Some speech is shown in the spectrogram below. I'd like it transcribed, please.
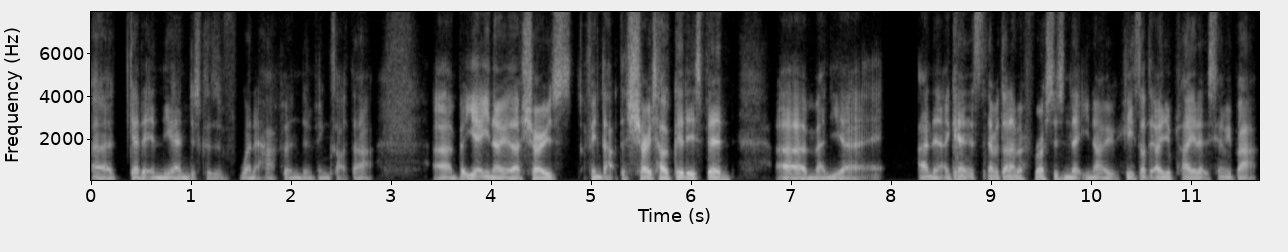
uh, get it in the end just because of when it happened and things like that. Uh, but yeah, you know, that shows, I think that just shows how good he's been. Um, and yeah, and again, it's never dilemma for us, isn't it? You know, he's not the only player that's going to be back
